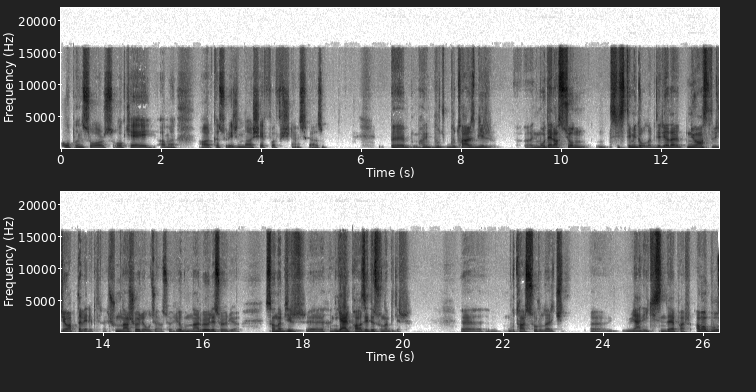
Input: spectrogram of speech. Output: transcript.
open source, okey ama arka sürecin daha şeffaf işlemesi lazım. Ee, hani bu bu tarz bir hani moderasyon sistemi de olabilir ya da nüanslı bir cevap da verebilir. Şunlar şöyle olacağını söylüyor, bunlar böyle söylüyor. Sana bir e, hani yelpaze de sunabilir. E, bu tarz sorular için. E, yani ikisini de yapar. Ama bu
